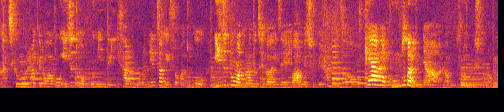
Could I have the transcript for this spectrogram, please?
같이 근무를 하기로 하고 2주 동안 본인의 이사랑 뭐런 일정이 있어가지고 2주 동안 그러면 제가 이제 마음의 준비를 하면서 해야 할 공부가 있냐라고 물어보시더라고요.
